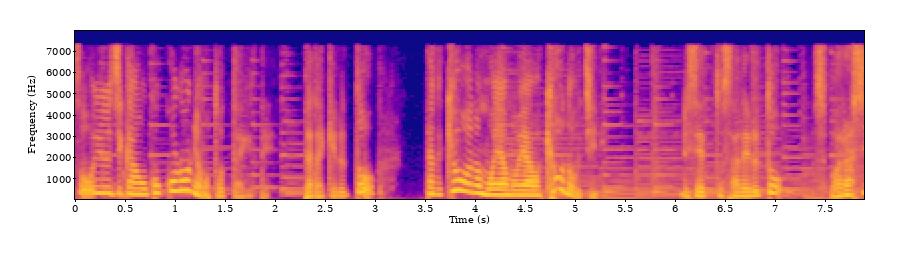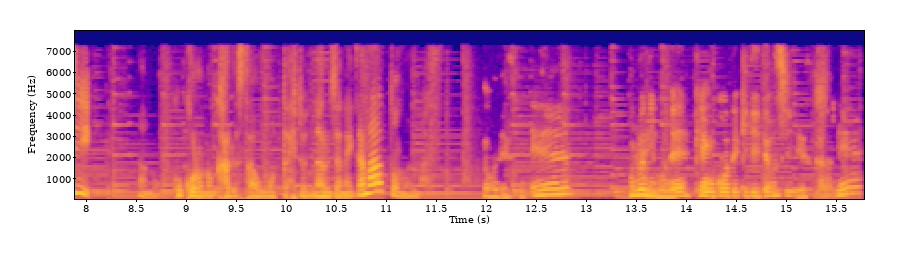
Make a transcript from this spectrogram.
そういう時間を心にも取ってあげていただけると、なんか今日のモヤモヤは今日のうちにリセットされると、素晴らしい、あの、心の軽さを持った人になるんじゃないかなと思います。そうですね。心にもね、健康的でいてほしいですからね。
